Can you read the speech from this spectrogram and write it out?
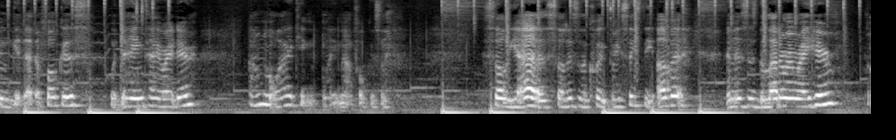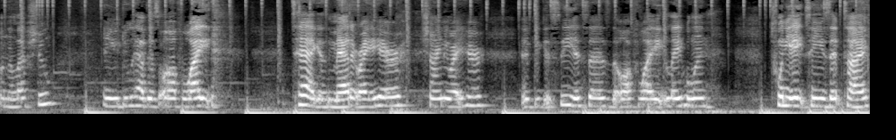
Me get that to focus with the hang tag right there. I don't know why I keep like not focusing. So yeah, so this is a quick 360 of it. And this is the lettering right here on the left shoe. And you do have this off-white tag is matted right here, shiny right here. And if you can see, it says the off-white labeling 2018 zip tie.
